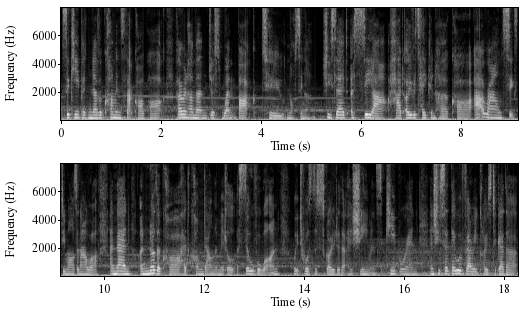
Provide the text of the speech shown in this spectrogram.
Saqib had never come into that car park, her and her mum just went back to Nottingham. She said a Seat had overtaken her car at around 60 miles an hour, and then another car had come down the middle, a silver one, which was the Skoda that Hashim and Saqib were in, and she said they were very close together.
